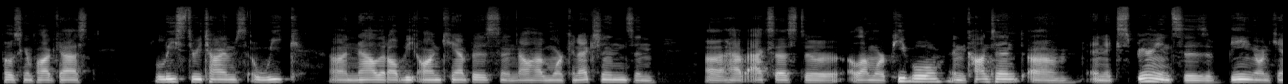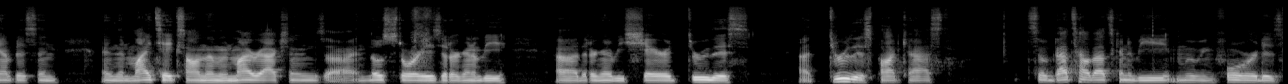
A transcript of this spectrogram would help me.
posting a podcast at least three times a week. Uh, now that I'll be on campus and I'll have more connections and uh, have access to a lot more people and content um, and experiences of being on campus and and then my takes on them and my reactions uh, and those stories that are going to be uh, that are going to be shared through this uh, through this podcast. So that's how that's going to be moving forward. Is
